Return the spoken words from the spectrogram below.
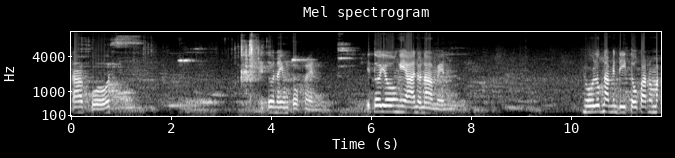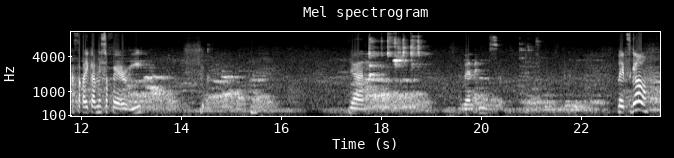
Tapos, ito na yung token. Ito yung iaano namin. Hulog namin dito para makasakay kami sa ferry. Yan. And then, let's go.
